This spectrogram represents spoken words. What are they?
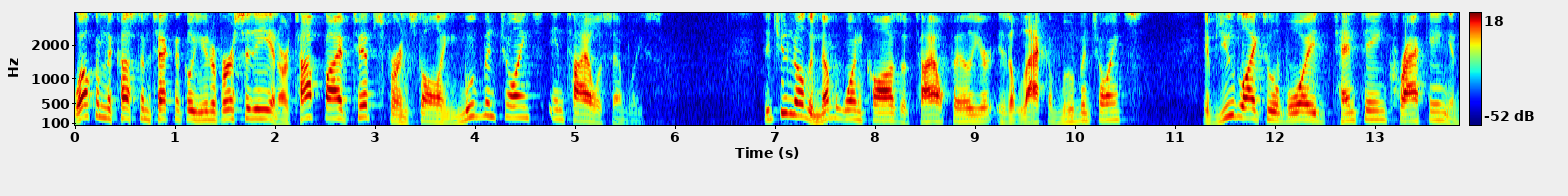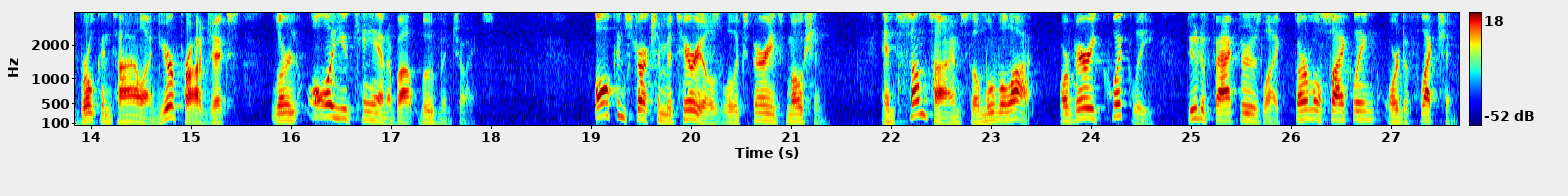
Welcome to Custom Technical University and our top five tips for installing movement joints in tile assemblies. Did you know the number one cause of tile failure is a lack of movement joints? If you'd like to avoid tenting, cracking, and broken tile on your projects, learn all you can about movement joints. All construction materials will experience motion, and sometimes they'll move a lot or very quickly due to factors like thermal cycling or deflection.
